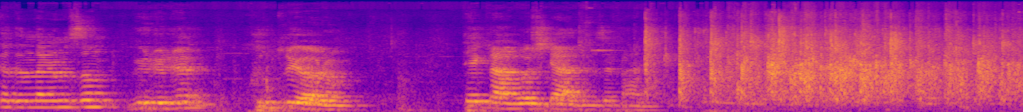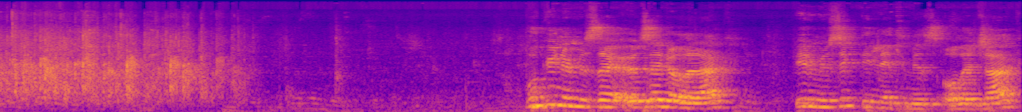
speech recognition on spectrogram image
kadınlarımızın gününü kutluyorum. Tekrar hoş geldiniz efendim. Bugünümüze özel olarak bir müzik dinletimiz olacak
